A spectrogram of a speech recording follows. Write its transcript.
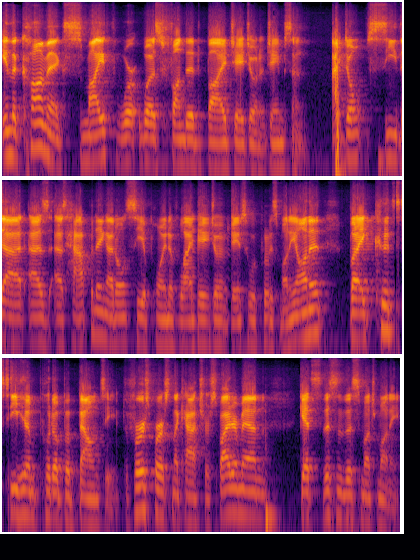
in the comics, Smythe were, was funded by J. Jonah Jameson. I don't see that as as happening. I don't see a point of why Joe Jameson would put his money on it, but I could see him put up a bounty. The first person to capture Spider-Man gets this and this much money.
